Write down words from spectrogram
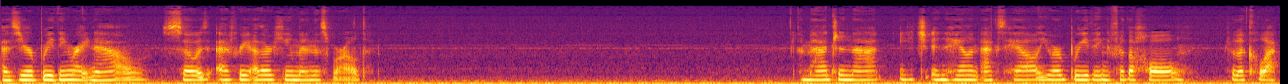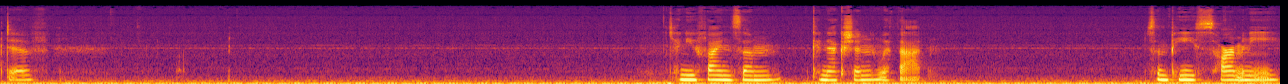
As you're breathing right now, so is every other human in this world. Imagine that each inhale and exhale, you are breathing for the whole, for the collective. Can you find some connection with that? Some peace, harmony,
